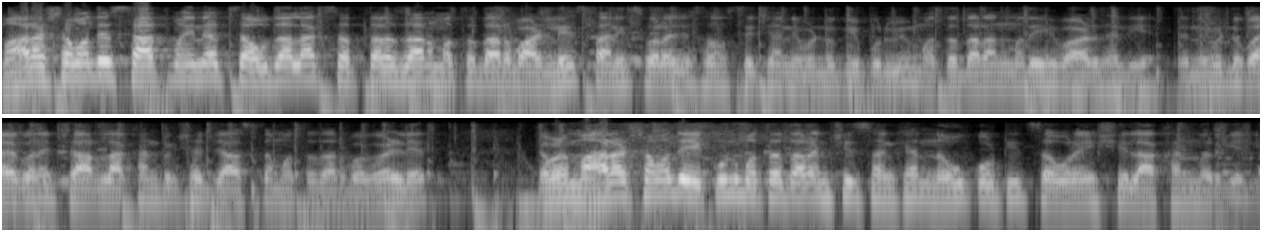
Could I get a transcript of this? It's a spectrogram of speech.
महाराष्ट्रामध्ये सात महिन्यात चौदा लाख सत्तर हजार मतदार वाढले. स्थानिक स्वराज्य संस्थेच्या निवडणुकीपूर्वी मतदारांमध्ये ही वाढ झाली आहे. तर निवडणूक आयोगाने चार लाखांपेक्षा जास्त मतदार वगळलेत. त्यामुळे महाराष्ट्रामध्ये एकूण मतदारांची संख्या नऊ कोटी चौऱ्याऐंशी लाखांवर गेली.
